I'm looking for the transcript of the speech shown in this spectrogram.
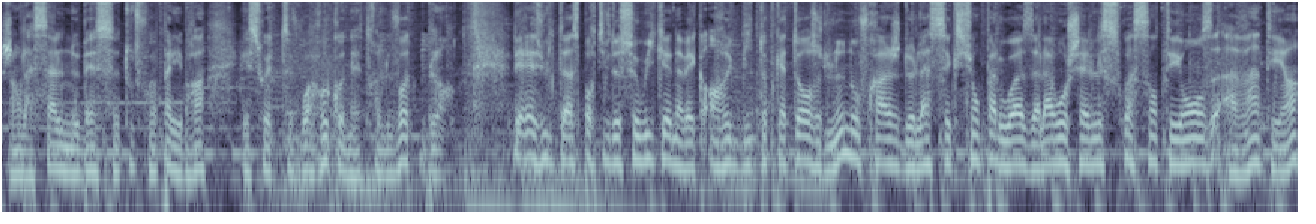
Jean Lassalle ne baisse toutefois pas les bras et souhaite voir reconnaître le vote blanc. Les résultats sportifs de ce week-end avec en rugby top 14 le naufrage de la section paloise à La Rochelle 71 à 21.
